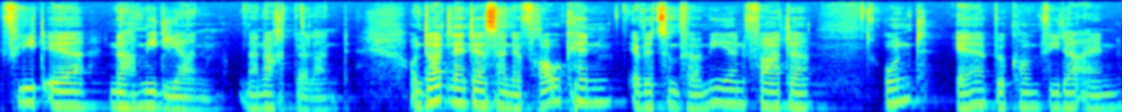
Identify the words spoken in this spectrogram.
flieht er nach Midian, nach Nachbarland. Und dort lernt er seine Frau kennen, er wird zum Familienvater und er bekommt wieder einen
